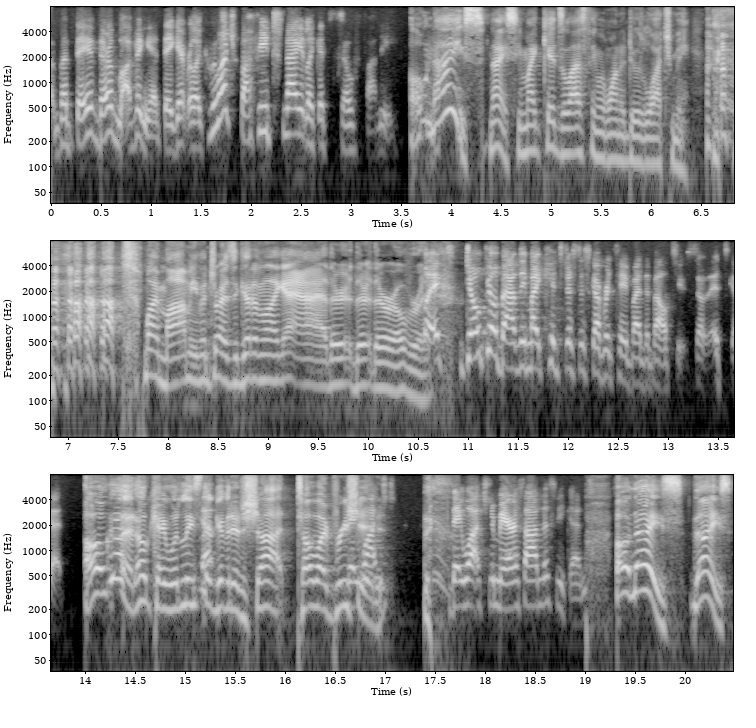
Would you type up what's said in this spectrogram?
uh, but they they're loving it. They get like, "Can we watch Buffy tonight?" Like it's so funny. Oh, nice, nice. See, my kids, the last thing we want to do is watch me. my mom even tries to get them. like, ah, they're they're they're over it. But don't feel badly. My kids just discovered Saved by the Bell too, so it's good. oh, good. Okay, well, at least they're giving it a shot. Tell them I They appreciate it. they watched a marathon this weekend. Oh, nice, nice.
